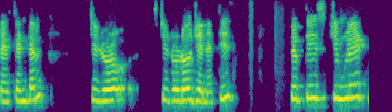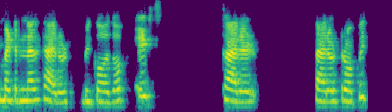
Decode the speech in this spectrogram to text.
placental steroidogenesis. Fifth stimulate maternal thyroid because of its thyroid, thyrotropic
